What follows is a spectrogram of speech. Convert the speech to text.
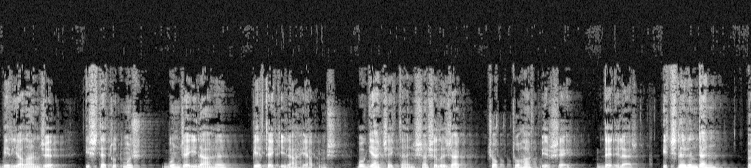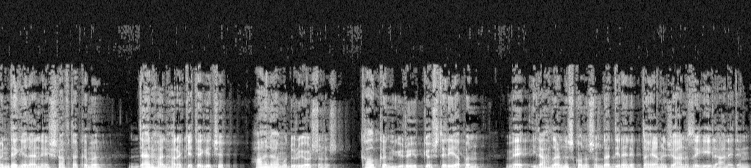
bir yalancı, işte tutmuş bunca ilahı bir tek ilah yapmış. Bu gerçekten şaşılacak çok tuhaf bir şey dediler. İçlerinden önde gelen eşraf takımı derhal harekete geçip hala mı duruyorsunuz? Kalkın yürüyüp gösteri yapın ve ilahlarınız konusunda direnip dayanacağınızı ilan edin.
